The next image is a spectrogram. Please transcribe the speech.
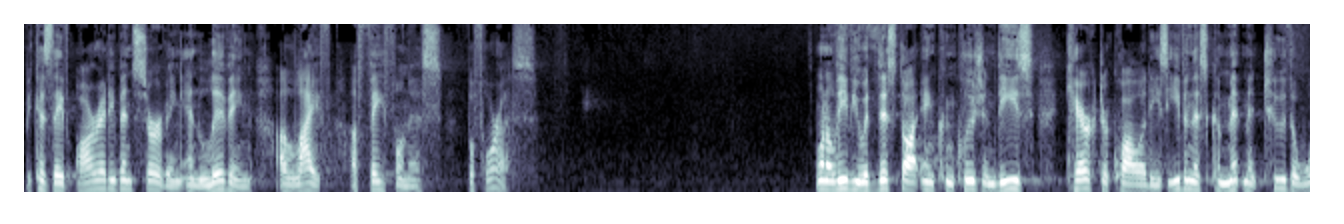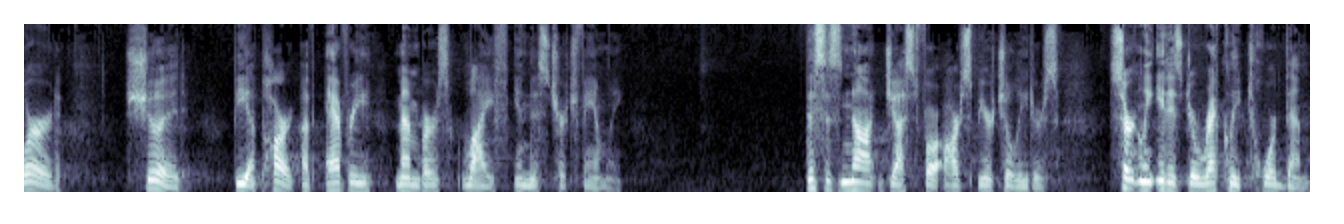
because they've already been serving and living a life of faithfulness before us. I want to leave you with this thought in conclusion. These character qualities, even this commitment to the word, should be a part of every member's life in this church family. This is not just for our spiritual leaders. Certainly, it is directly toward them,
